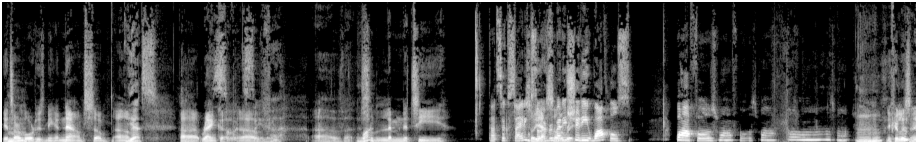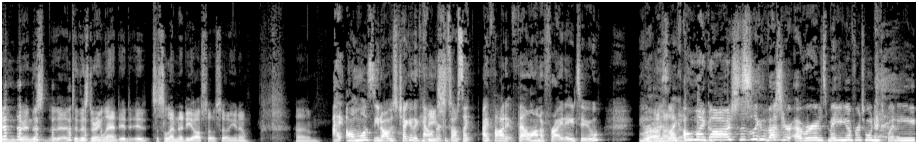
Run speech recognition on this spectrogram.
it's our Lord who's being announced. So um, yes. Uh, rank So of exciting. of uh, What? solemnity. That's exciting. So, So, yeah, everybody celebrate. should eat waffles. Waffles, waffles, waffles. waffles. If you're listening during this uh, to this during Lent, it, it's a solemnity also. So you know, um, I almost, you know, I was checking the calendar because I was like, I thought it fell on a Friday too. And I was like, oh my gosh, this is like the best year ever. and It's making up for 2020,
